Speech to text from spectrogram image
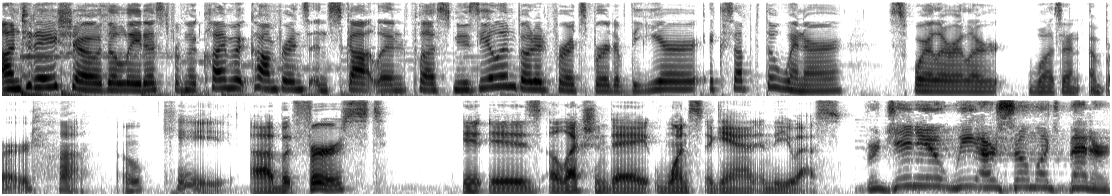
On today's show, the latest from the climate conference in Scotland, plus New Zealand voted for its bird of the year, except the winner, spoiler alert, wasn't a bird. Huh. Okay. Uh, but first, it is election day once again in the U.S. Virginia, we are so much better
